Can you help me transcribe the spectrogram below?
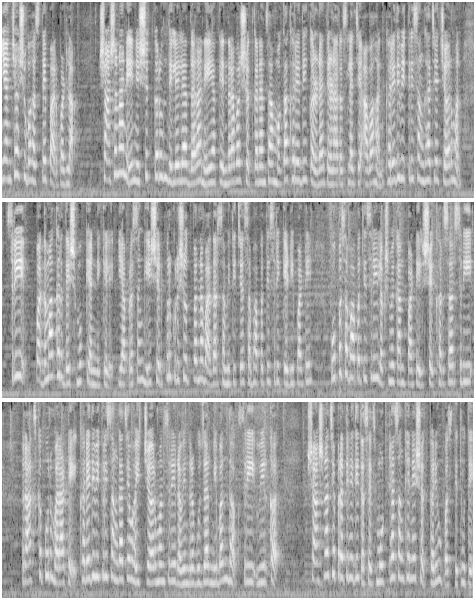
यांच्या शुभहस्ते पार पडला. शासनाने निश्चित करून दिलेल्या दराने या केंद्रावर शेतकऱ्यांचा मका खरेदी करण्यात येणार असल्याचे आवाहन खरेदी विक्री संघाचे चेअरमन श्री पद्माकर देशमुख यांनी केले. या प्रसंगी शिरपूर कृषी उत्पन्न बाजार समितीचे सभापती श्री के डी पाटील उपसभापती श्री लक्ष्मीकांत पाटील शेखर सर श्री राज कपूर मराठे खरेदी विक्री संघाचे व्हाईस चेअरमन श्री रवींद्र गुजर निबंधक श्री वीरकर शासनाचे प्रतिनिधी तसेच मोठ्या संख्येने शेतकरी उपस्थित होते.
